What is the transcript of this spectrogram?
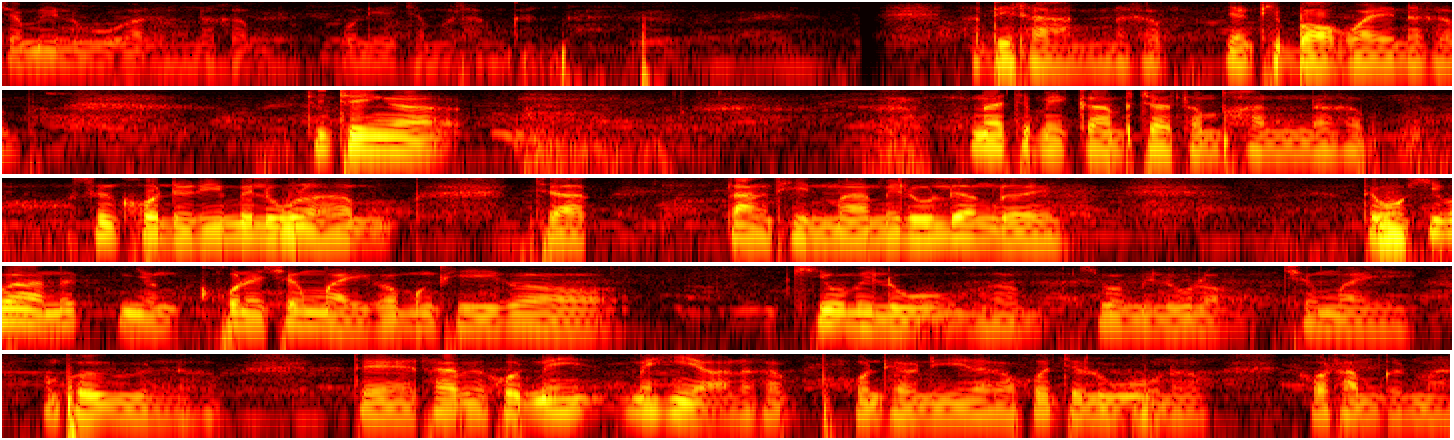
จะไม่รู้กันนะครับ วันนี้จะมาทำกันอธิษฐานนะครับ อย่างที่บอกไว้นะครับ จริงๆอะน่าจะมีการประชาสัมพันธ์นะครับ ซึ่งคนเดี๋ยวนี้ไม่รู้แล้วครับ จากต่างถิ่นมาไม่รู้เรื่องเลย แต่ผมคิดว่านึกอย่างคนในเชียงใหม่ก็บางทีก็คิดว่าไม่รู้ครับคิดว่าไม่รู้หรอกเชียงใหม่อำเภออื่นนะครับ แต่ถ้าเป็นคนไม่ไม่เหี่ยวนะครับ คนแถวนี้นะครับก็จะรู้นะครับเขาทำกันมา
